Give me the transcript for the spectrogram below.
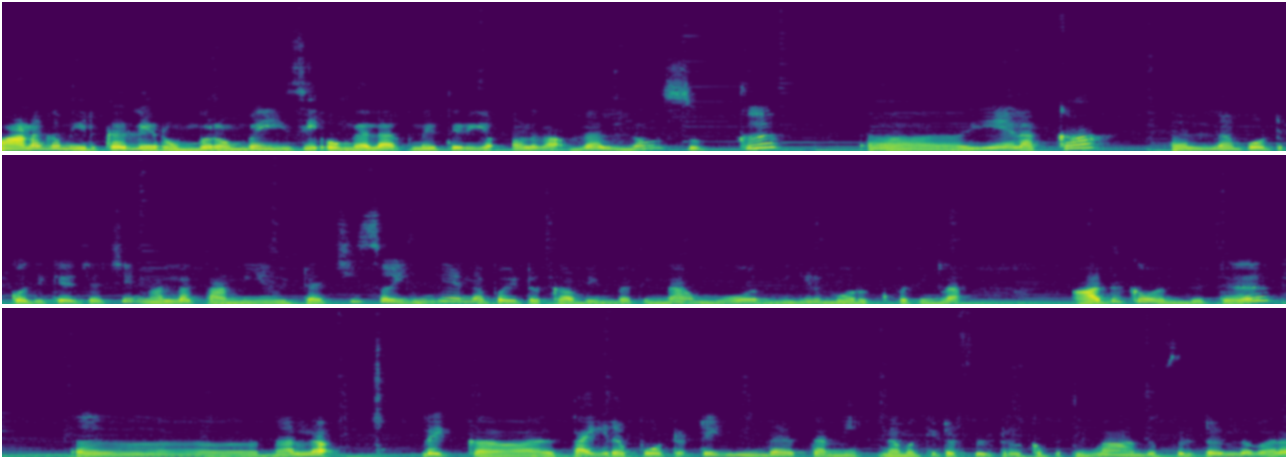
பானகம் இருக்கிறதுலே ரொம்ப ரொம்ப ஈஸி உங்கள் எல்லாருக்குமே தெரியும். அவ்வளோதான் வெல்லம் சுக்கு ஏலக்காய் எல்லாம் போட்டு கொதிக்க வச்சாச்சு. நல்லா தண்ணியும் விட்டாச்சு. ஸோ இங்கே என்ன போயிட்டுருக்கு அப்படின்னு பார்த்தீங்கன்னா மோர் நீர் மோர் இருக்குது பார்த்தீங்களா அதுக்கு வந்துட்டு நல்லா லைக் தயிரை போட்டுட்டு இந்த தண்ணி நம்மக்கிட்ட ஃபில்டர் இருக்குது பார்த்தீங்களா அந்த ஃபில்டரில் வர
